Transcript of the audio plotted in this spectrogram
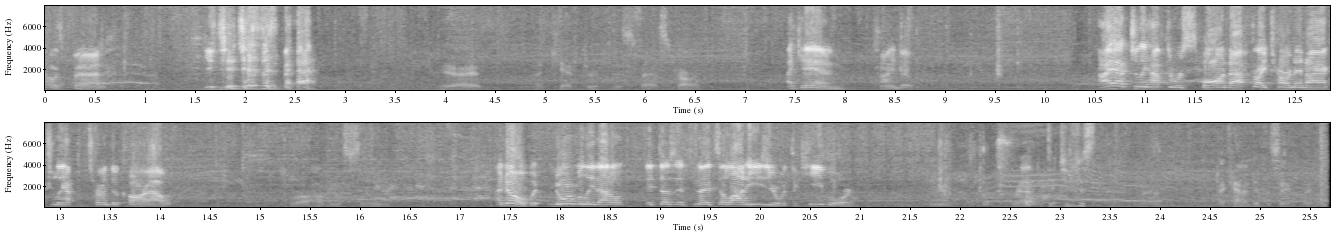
That was bad. You did just as bad. Yeah, I, had, I can't drift this fast car. I can, kind of. I actually have to respond after I turn in. I actually have to turn the car out. Well, obviously. I know, but normally that'll it does it's it's a lot easier with the keyboard. Crap. Did you just... Uh, I kind of did the same thing.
